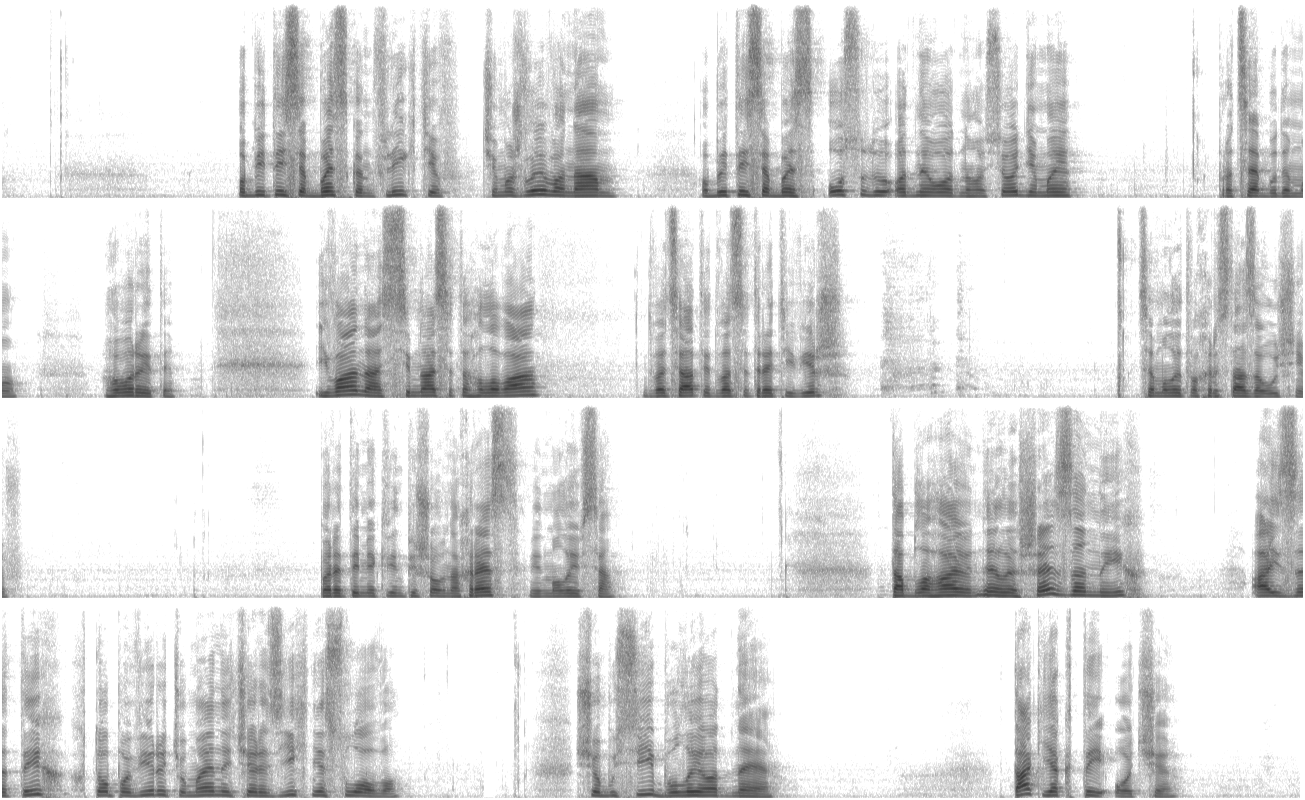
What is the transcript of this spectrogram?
обійтися без конфліктів? Чи можливо нам обійтися без осуду одне одного? Сьогодні ми про це будемо говорити. Івана, 17 голова, 20-23 вірш. Це молитва Христа за учнів. Перед тим, як він пішов на хрест, він молився. Та благаю не лише за них, а й за тих, хто повірить у мене через їхнє слово, щоб усі були одне. Так як ти, Отче,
